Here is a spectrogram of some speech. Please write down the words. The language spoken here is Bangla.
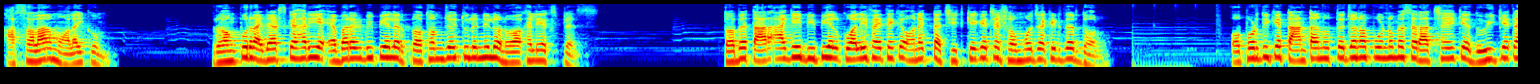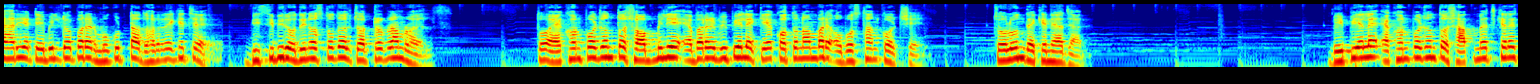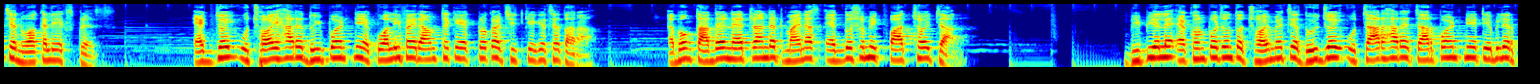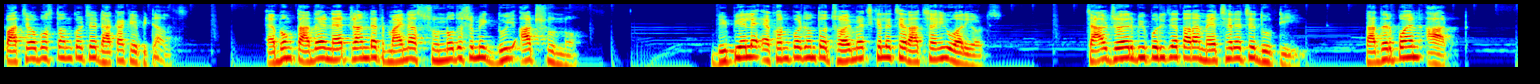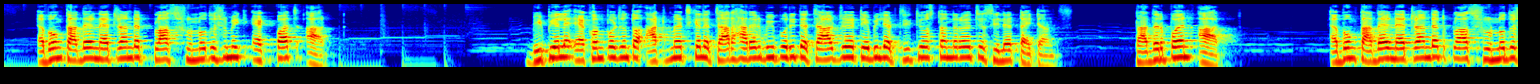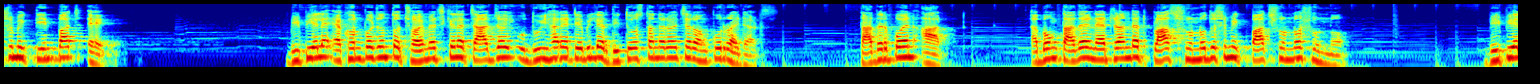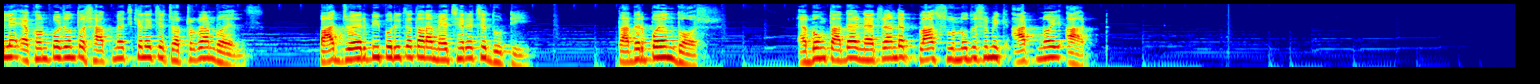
আসসালামু আলাইকুম। রংপুর রাইডার্সকে হারিয়ে এবারের বিপিএল এর প্রথম জয় তুলে নিল নোয়াখালী এক্সপ্রেস। তবে তার আগেই বিপিএল কোয়ালিফাই থেকে অনেকটা ছিটকে গেছে সৌম্য জাকিরদের দল। অপরদিকে টান টান উত্তেজনাপূর্ণ ম্যাচে রাজশাহীকে দুই উইকেটে হারিয়ে টেবিল টপারের মুকুটটা ধরে রেখেছে বিসিবির অধীনস্থ দল চট্টগ্রাম রয়্যালস। তো এখন পর্যন্ত সব মিলিয়ে এবারের বিপিএলে কে কত নম্বরে অবস্থান করছে? চলুন দেখে নেওয়া যাক। বিপিএলে এখন পর্যন্ত সাত ম্যাচ খেলেছে নোয়াখালী এক্সপ্রেস। এক জয় ও ছয় হারে দুই পয়েন্ট নিয়ে কোয়ালিফাই রাউন্ড থেকে এক প্রকার ছিটকে গেছে তারা। এবং তাদের নেট রান রেট মাইনাস এক দশমিক পাঁচ ছয় চার। বিপিএলে এখন পর্যন্ত ছয় ম্যাচে দুই জয় ও চার হারে চার পয়েন্ট নিয়ে টেবিলের পাঁচে অবস্থান করছে ঢাকা ক্যাপিটালস। এবং তাদের নেট রান রেট মাইনাস শূন্য দশমিক দুই আট শূন্য। বিপিএলে এখন পর্যন্ত ছয় ম্যাচ খেলেছে রাজশাহী ওয়ারিয়র্স চার জয়ের বিপরীতে তারা ম্যাচ হেরেছে দুটি। তাদের পয়েন্ট আট এবং তাদের নেট রান রেট প্লাস শূন্য দশমিক এক পাঁচ আট। বিপিএলে এখন পর্যন্ত আট ম্যাচ খেলে চার হারের বিপরীতে চার জয়ে টেবিলের তৃতীয় স্থানে রয়েছে সিলেট টাইটান্স। তাদের পয়েন্ট আট এবং তাদের নেট রান রেট প্লাস শূন্য দশমিক তিন পাঁচ এক। বিপিএলে এখন পর্যন্ত ছয় ম্যাচ খেলে চার জয় ও দুই হারে টেবিলের দ্বিতীয় স্থানে রয়েছে রংপুর রাইডার্স। তাদের পয়েন্ট আট এবং তাদের নেট রান রেট প্লাস শূন্য দশমিক পাঁচ শূন্য শূন্য। বিপিএলে এখন পর্যন্ত সাত ম্যাচ খেলেছে চট্টগ্রাম রয়্যালস। পাঁচ জয়ের বিপরীতে তারা ম্যাচ হেরেছে দুটি। তাদের পয়েন্ট দশ। এবং তাদের নেট রান রেট প্লাস শূন্য দশমিক আট নয় আট।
